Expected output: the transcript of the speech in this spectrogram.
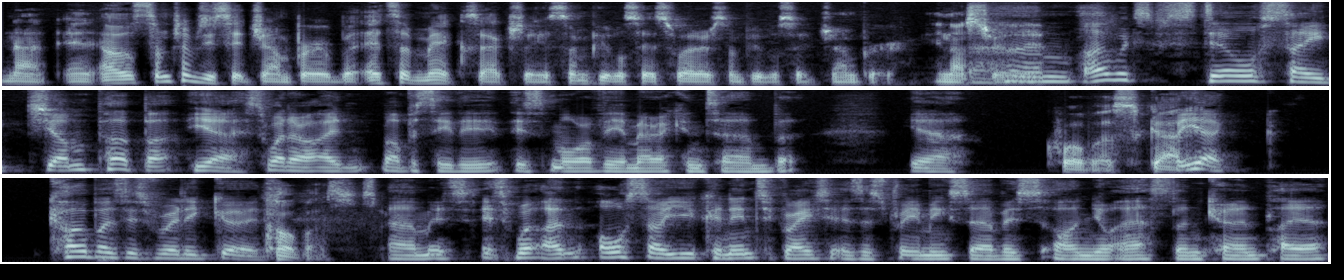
not and oh sometimes you say jumper but it's a mix actually some people say sweater some people say jumper in australia um, i would still say jumper but yeah sweater i obviously the, is more of the american term but yeah Qobuz got but it. yeah Qobuz is really good. Qobuz. Um, it's it's and also you can integrate it as a streaming service on your Astell&Kern player.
